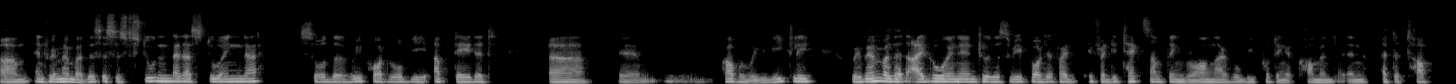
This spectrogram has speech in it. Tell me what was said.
Um, and remember, this is a student that is doing that. So the report will be updated uh, um, probably weekly. Remember that I go in into this report. If I if I detect something wrong, I will be putting a comment in at the top.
